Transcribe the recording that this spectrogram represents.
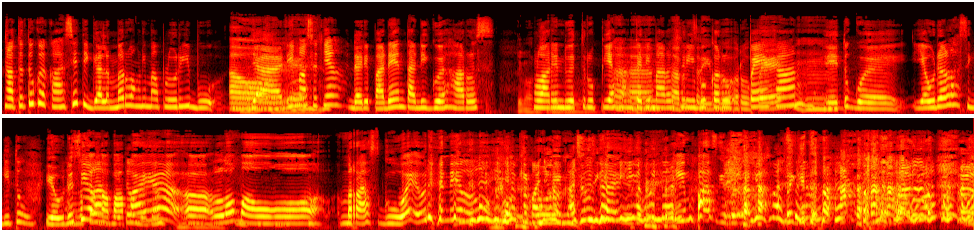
Waktu itu gue kasih tiga lembar uang lima puluh ribu. Oh, Jadi oke. maksudnya daripada yang tadi gue harus 500.000. ngeluarin duit rupiah hampir Heeh, lima ratus ribu ke 500.000 rupiah kan, mm-mm. ya itu gue ya udahlah segitu. Ya udah sih Anggaplah nggak apa-apa gitu, ya. eh, lo mau meras gue ya udah nih lu lu kasih juga gini, gitu. impas gitu kan. Begitu. Iya,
